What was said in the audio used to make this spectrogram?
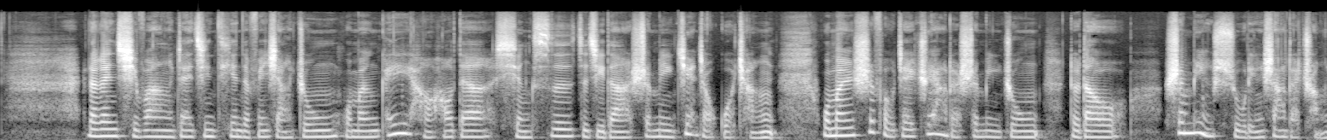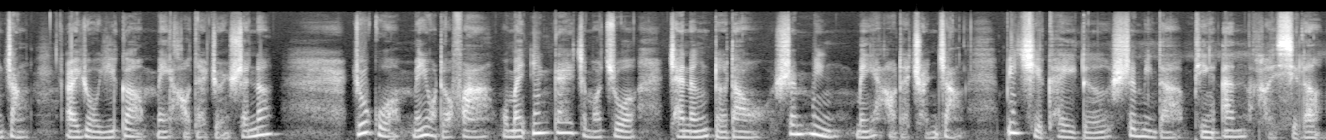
乐恩期望在今天的分享中，我们可以好好的醒思自己的生命建造过程。我们是否在这样的生命中得到生命属灵上的成长，而有一个美好的人生呢？如果没有的话，我们应该怎么做才能得到生命美好的成长，并且可以得生命的平安和喜乐？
